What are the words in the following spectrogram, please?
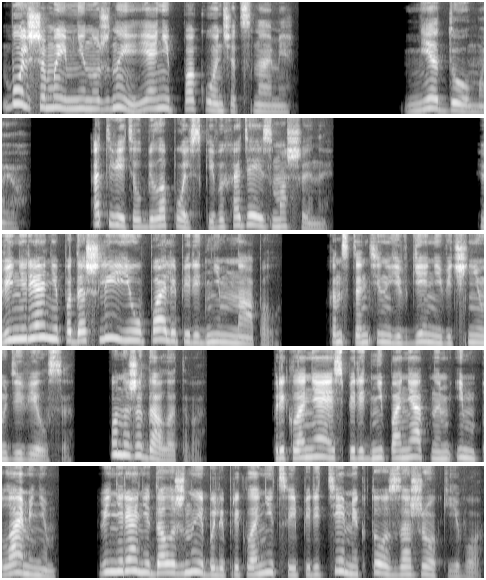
«Больше мы им не нужны, и они покончат с нами». «Не думаю», — ответил Белопольский, выходя из машины. Венеряне подошли и упали перед ним на пол. Константин Евгеньевич не удивился. Он ожидал этого. Преклоняясь перед непонятным им пламенем, венеряне должны были преклониться и перед теми, кто зажег его.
